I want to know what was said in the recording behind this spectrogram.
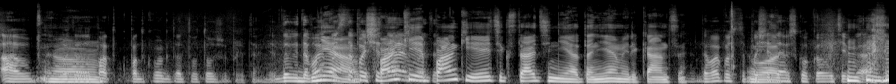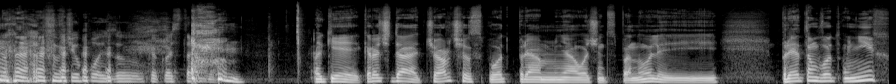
А, вот А. этот панк- панк-рок, да, то тоже Британия. Да- Давай Не, просто посчитаем. панки, это. панки эти, кстати, нет, они американцы. Давай просто Вот. посчитаем, сколько у тебя в чью пользу в какой стране. Окей, короче, да, Churches вот прям меня очень цепанули, и при этом вот у них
